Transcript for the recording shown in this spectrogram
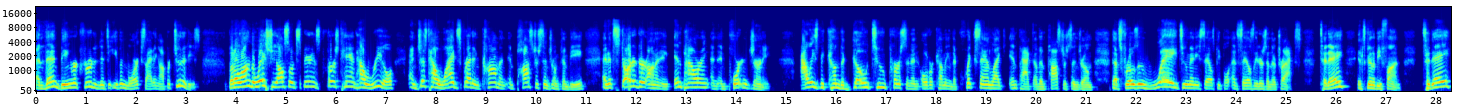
and then being recruited into even more exciting opportunities. But along the way, she also experienced firsthand how real and just how widespread and common imposter syndrome can be. And it started her on an empowering and important journey. Ali's become the go to person in overcoming the quicksand like impact of imposter syndrome that's frozen way too many salespeople and sales leaders in their tracks. Today, it's going to be fun. Today,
